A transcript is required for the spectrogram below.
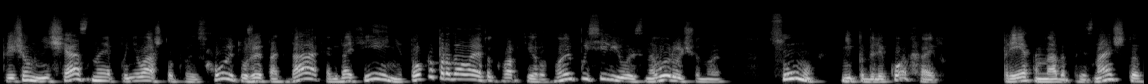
Причем несчастная поняла, что происходит уже тогда, когда фея не только продала эту квартиру, но и поселилась на вырученную сумму неподалеку от Хайфа. При этом надо признать, что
